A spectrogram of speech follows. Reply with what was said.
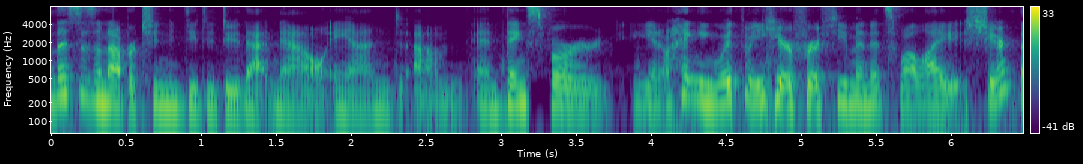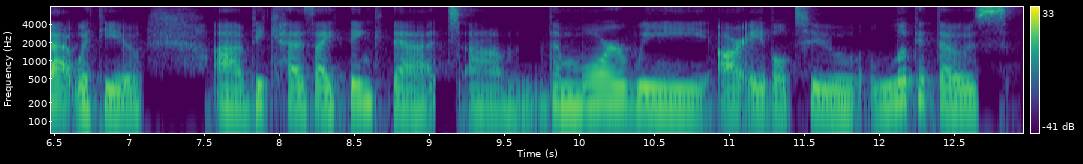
this is an opportunity to do that now, and um, and thanks for you know hanging with me here for a few minutes while I share that with you, uh, because I think that um, the more we are able to look at those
